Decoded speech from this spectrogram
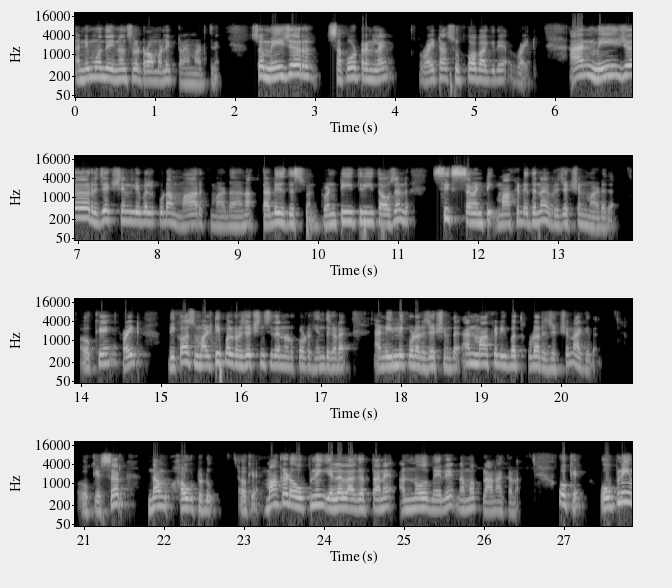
ಅಂಡ್ ನಿಮ್ಮ ಮುಂದೆ ಇನ್ನೊಂದ್ಸಲ ಡ್ರಾ ಮಾಡ್ಲಿಕ್ಕೆ ಟ್ರೈ ಮಾಡ್ತೀನಿ. So major support trend line right super ಆಗಿದೆ right and major rejection level ಕೂಡ ಮಾರ್ಕ್ ಮಾಡೋಣ. That is this one twenty three thousand six seventy market ಇದನ್ನ ರಿಜೆಕ್ಷನ್ ಮಾಡಿದೆ. Okay right because multiple rejections ಇದೆ ನೋಡ್ಕೊಡ್ರಿ ಹಿಂದ್ಗಡೆ ಅಂಡ್ ಇಲ್ಲಿ ಕೂಡ ರಿಜೆಕ್ಷನ್ ಇದೆ ಅಂಡ್ ಮಾರ್ಕೆಟ್ ಇವತ್ತು ಕೂಡ ರಿಜೆಕ್ಷನ್ ಆಗಿದೆ. ಓಕೆ ಸರ್ ನಾವು how to do okay market opening ಎಲ್ಲೆಲ್ಲಾಗುತ್ತಾನೆ ಅನ್ನೋ ಮೇಲೆ ನಮ್ಮ ಪ್ಲಾನ್ ಹಾಕೋಣ. Okay opening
